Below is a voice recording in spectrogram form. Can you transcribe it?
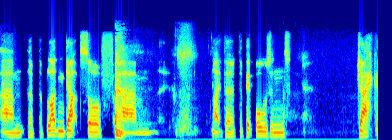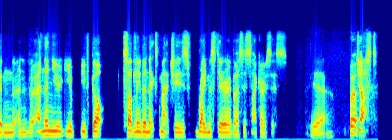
um, the the blood and guts of um, like the the pitbulls and Jack and and and then you you you've got suddenly the next match is Rey Mysterio versus Psychosis. Yeah. Just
